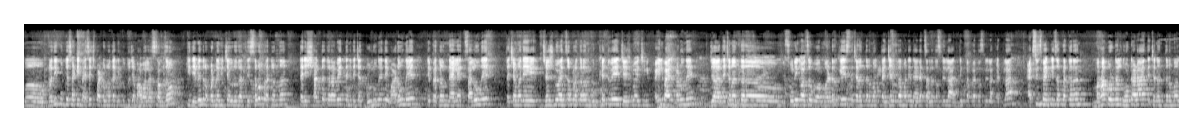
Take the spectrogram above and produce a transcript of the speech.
प्रदीप उकेसाठी मेसेज पाठवला होता की तू तुझ्या भावाला समजाव की देवेंद्र फडणवीसच्या विरोधातले सर्व प्रकरणं त्यांनी शांत करावेत त्यांनी त्याच्यात बोलू नये ते वाढवू नयेत ते प्रकरण न्यायालयात चालवू नयेत. त्याच्यामध्ये जज लोयांचं प्रकरण मुख्यत्वे जज लोयांची ही फाईल बाहेर काढू नये. ज त्याच्यानंतर सोनेगावचं मर्डर केस त्याच्यानंतर मग त्यांच्या विरोधामध्ये न्यायालयात चालत असलेला अंतिम टप्प्यात असलेला खटला ॲक्सिस बँकेचं प्रकरण महापोर्टल घोटाळा त्याच्यानंतर मग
